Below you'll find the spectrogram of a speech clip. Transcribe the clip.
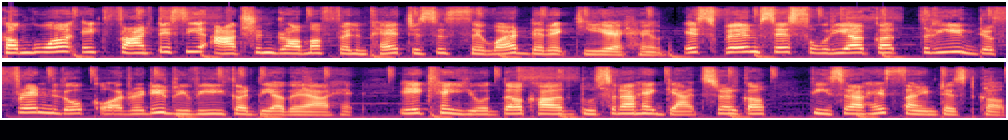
कंगुआ एक फैंटेसी एक्शन ड्रामा फ़िल्म है, जिसे सिवा डायरेक्ट किए हैं। इस फ़िल्म से सूर्या का three different look already reveal कर दिया गया है। एक है योद्धा का, दूसरा है गैंगस्टर का, तीसरा है साइंटिस्ट का।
